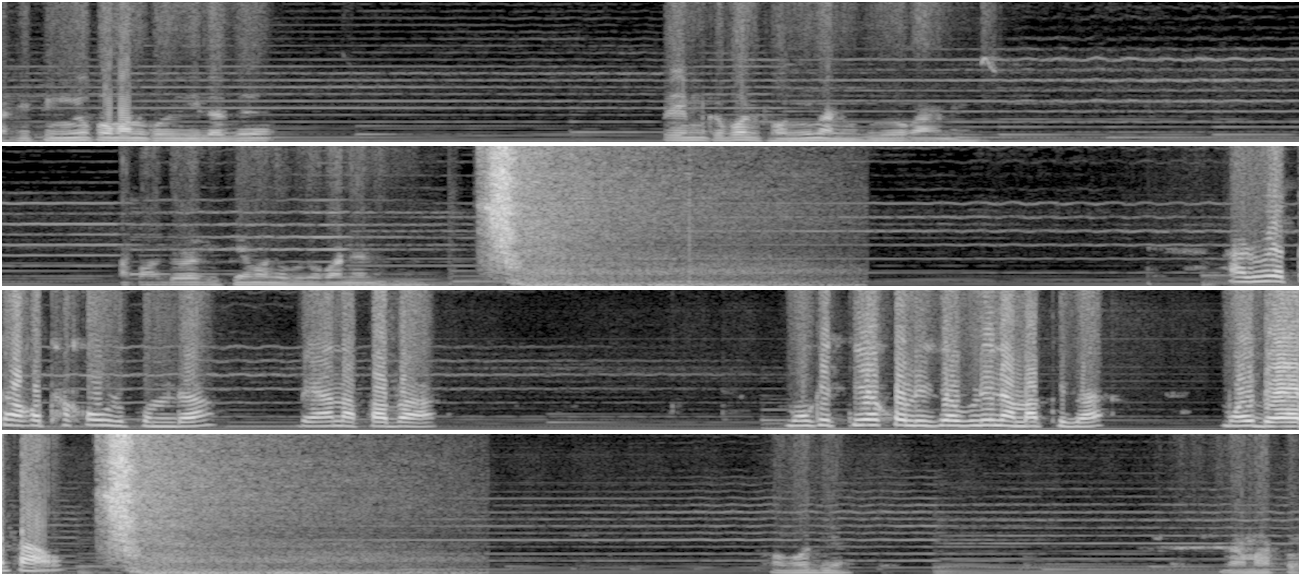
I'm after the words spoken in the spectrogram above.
আজি তুমিও প্ৰমাণ কৰি দিলা যে প্ৰেম কেৱল ধনী মানুহবোৰৰ কাৰণে। আমাৰ দৰে দুখীয়া মানুহবোৰৰ কাৰণে নহয়। আৰু এটা কথা কওঁ ৰূপম দা বেয়া নাপাবা। মোক এতিয়া কলিজা বুলি নামাতিবা মই বেয়া পাওঁ। হ'ব দিয়া। নামাতো।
